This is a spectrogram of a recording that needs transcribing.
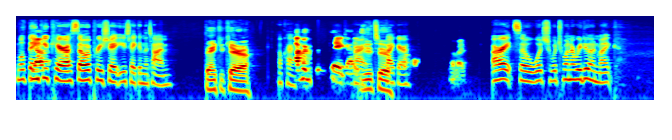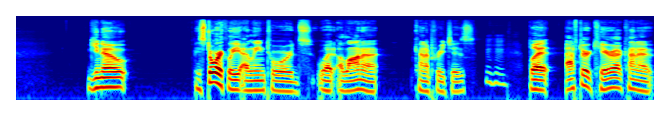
Well, thank Yep. you, Cara. So appreciate you taking the time. Thank you, Cara. Okay. Have a great day, guys. All right. You too. Bye, Cara. Bye-bye. All right. So which which one are we doing, Mike? You know, historically, I lean towards what Alana kind of preaches, Mm-hmm. but after Cara kind of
